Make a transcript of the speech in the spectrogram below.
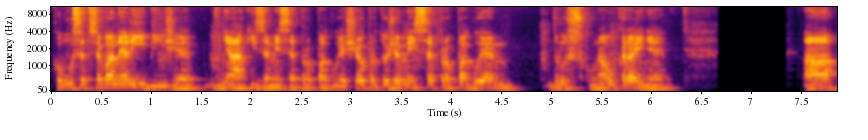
komu se třeba nelíbí, že v nějaký zemi se propaguješ, jo? protože my se propagujeme v Rusku, na Ukrajině. A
